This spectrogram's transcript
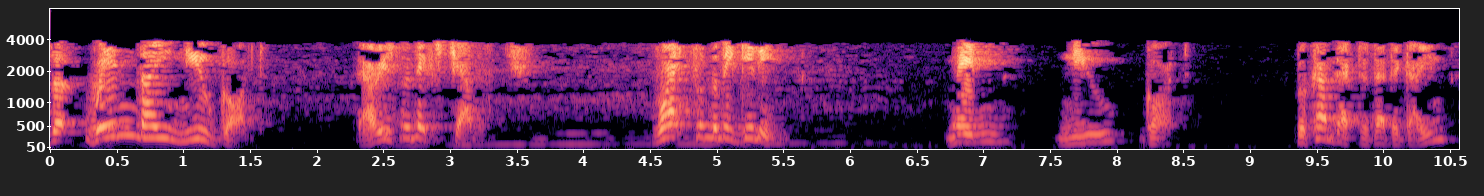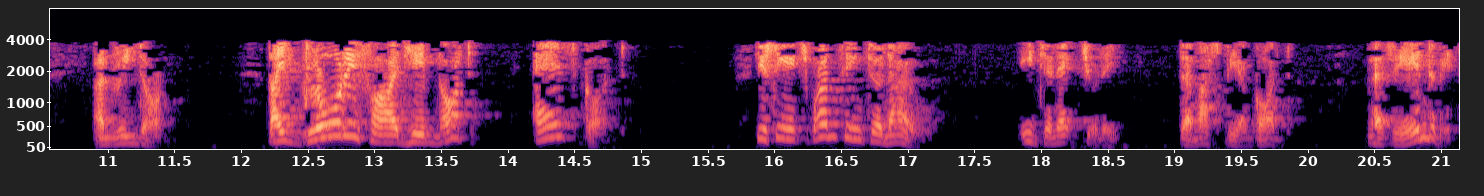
that when they knew God, there is the next challenge. Right from the beginning, men knew God. We'll come back to that again and read on. They glorified him not as God. You see, it's one thing to know intellectually there must be a God. That's the end of it.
